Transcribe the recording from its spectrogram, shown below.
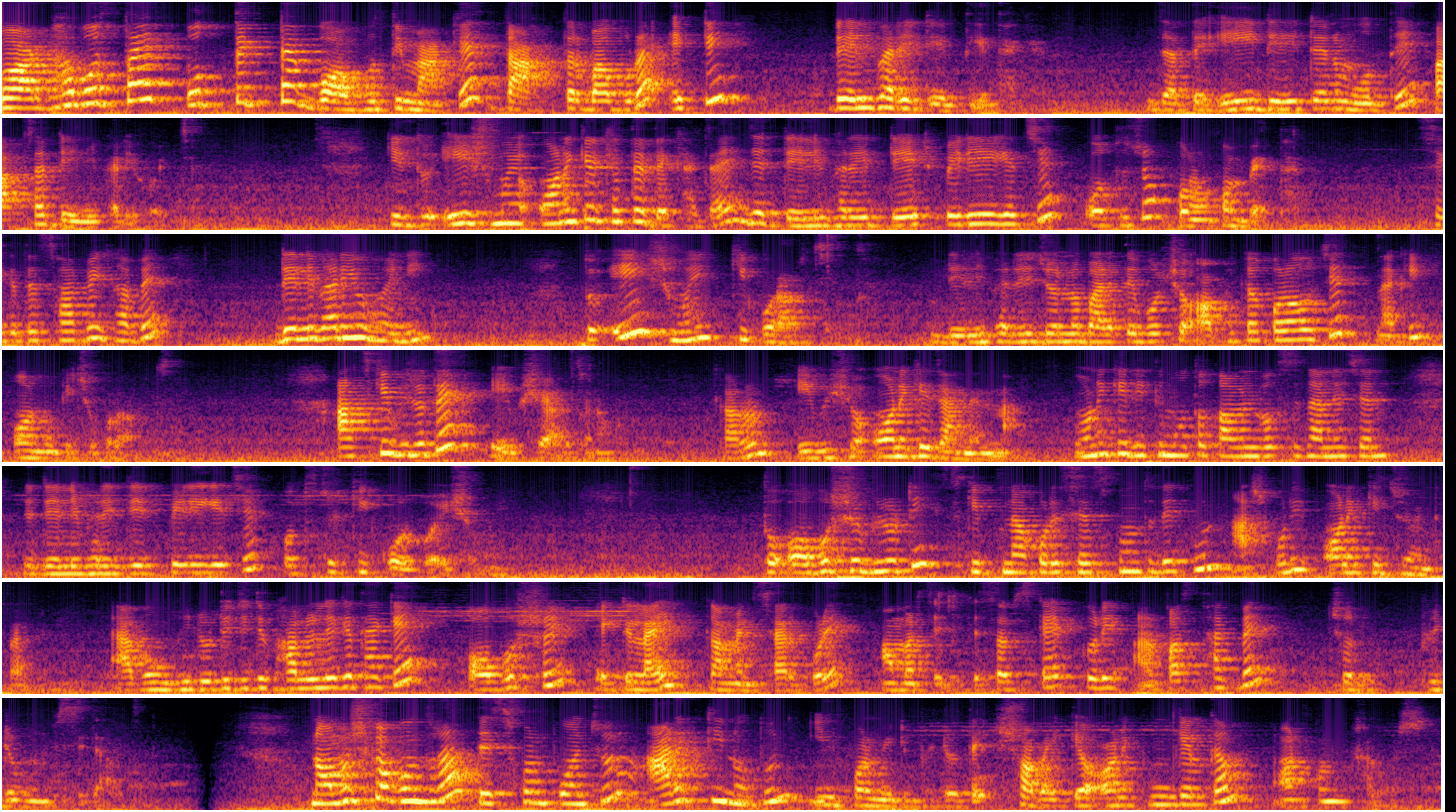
গর্ভাবস্থায় প্রত্যেকটা গর্ভবতী মাকে ডাক্তারবাবুরা একটি ডেলিভারি ডেট দিয়ে থাকেন, যাতে এই ডেটের মধ্যে বাচ্চা ডেলিভারি হয়ে যায়। কিন্তু এই সময় অনেকের ক্ষেত্রে দেখা যায় যে ডেলিভারির ডেট পেরিয়ে গেছে, অথচ কোনো রকম ব্যথা সেক্ষেত্রে স্বাভাবিকভাবে ডেলিভারিও হয়নি। তো এই সময় কি করা উচিত? ডেলিভারির জন্য বাড়িতে বসে অপেক্ষা করা উচিত, নাকি অন্য কিছু করা উচিত? আজকে ভিডিওতে এই বিষয়ে আলোচনা করব। কারণ এই বিষয়ে অনেকে জানেন না। অনেকে রীতিমতো কমেন্ট বক্সে জানিয়েছেন যে ডেলিভারি ডেট পেরিয়ে গেছে, অথচ কী করব এই সময়? তো অবশ্যই ভিডিওটি স্কিপ না করে শেষ পর্যন্ত দেখুন, আশা করি অনেক কিছু জানতে পারবেন। এবং ভিডিওটি যদি ভালো লেগে থাকে, অবশ্যই একটি লাইক কমেন্ট শেয়ার করে আমার চ্যানেলকে সাবস্ক্রাইব করে আমার পাশে থাকবেন। চলুন, ভিডিও মনে যাওয়া নমস্কার বন্ধুরা, দেশকোণ পঞ্চুর আরেকটি নতুন ইনফরমেটিভ ভিডিওতে সবাইকে অনেক ওয়েলকাম অনেক ভালোবাসা।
